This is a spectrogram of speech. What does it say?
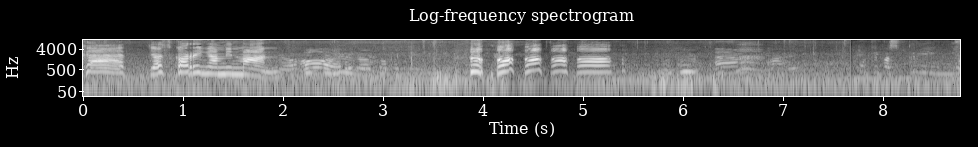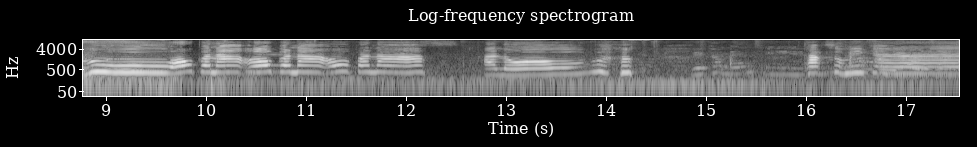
god! Jag ska ringa min man. oh, opena, opena, opena! Hallå! Tack så mycket!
